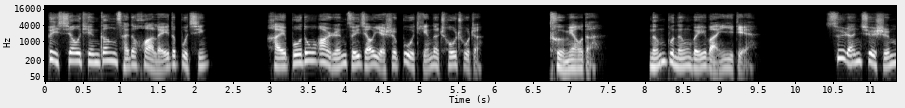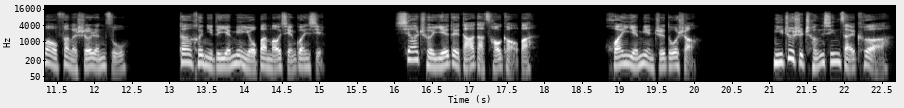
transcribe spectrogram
被萧天刚才的话雷得不轻。海波东二人嘴角也是不停的抽搐着，特喵的！能不能委婉一点？虽然确实冒犯了蛇人族，但和你的颜面有半毛钱关系？瞎扯也得打打草稿吧？还颜面值多少？你这是诚心宰客啊！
